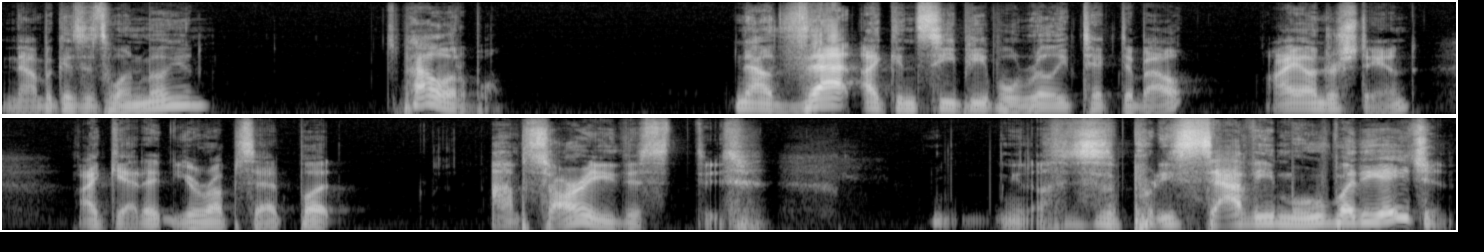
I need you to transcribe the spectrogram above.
Now because it's 1 million, it's palatable. Now, that I can see people really ticked about. I understand. I get it. You're upset, but I'm sorry. This, you know, this is a pretty savvy move by the agent.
